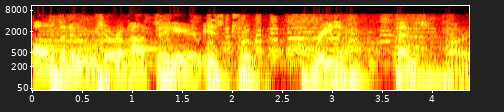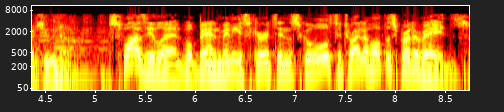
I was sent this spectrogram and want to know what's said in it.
All the news you're about to hear is true. Really, as far as you know. Swaziland will ban mini skirts in schools to try to halt the spread of AIDS.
